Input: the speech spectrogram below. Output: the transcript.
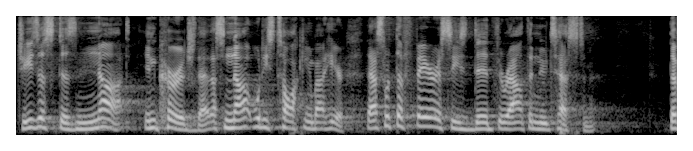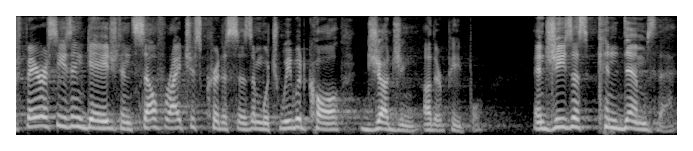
Jesus does not encourage that. That's not what he's talking about here. That's what the Pharisees did throughout the New Testament. The Pharisees engaged in self righteous criticism, which we would call judging other people. And Jesus condemns that.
